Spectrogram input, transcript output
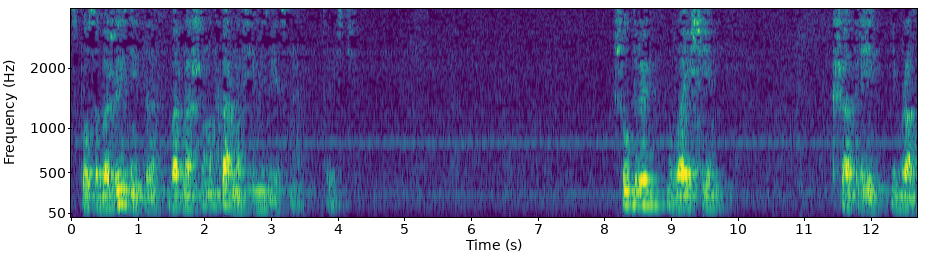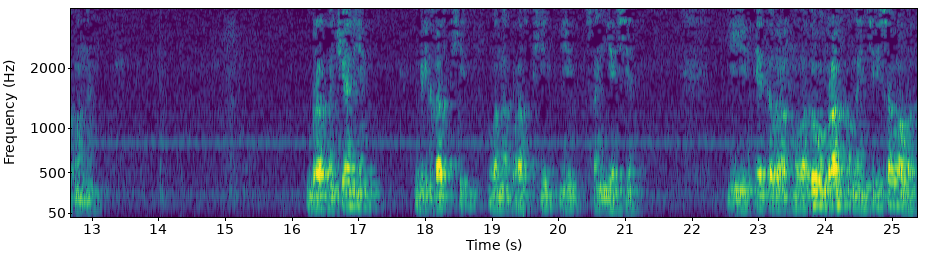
способа жизни – это Варнашна Мадхарма всем известная. То есть шудры, вайши, кшатрии и брахманы. Брахмачарьи, грехастхи, ванапрастхи и саньяси. И этого молодого брахмана интересовало,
